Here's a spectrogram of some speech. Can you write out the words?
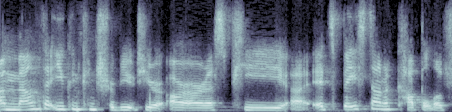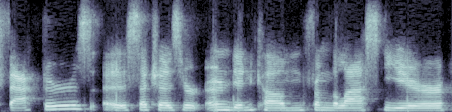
amount that you can contribute to your RRSP, uh, it's based on a couple of factors, uh, such as your earned income from the last year,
